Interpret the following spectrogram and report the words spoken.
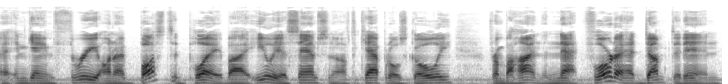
uh, in game three on a busted play by Ilya Samsonov, the Capitals goalie, from behind the net. Florida had dumped it in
